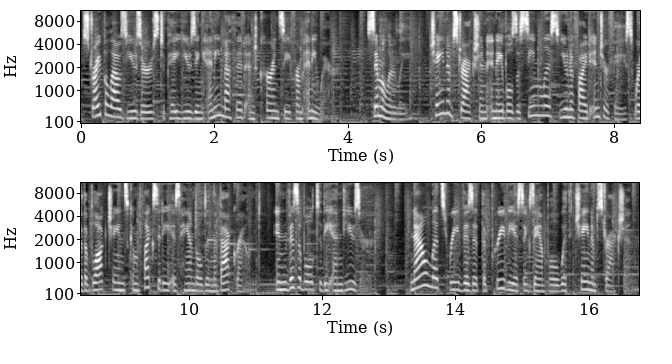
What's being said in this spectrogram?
Stripe allows users to pay using any method and currency from anywhere. Similarly, chain abstraction enables a seamless, unified interface where the blockchain's complexity is handled in the background, invisible to the end user. Now let's revisit the previous example with chain abstraction.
